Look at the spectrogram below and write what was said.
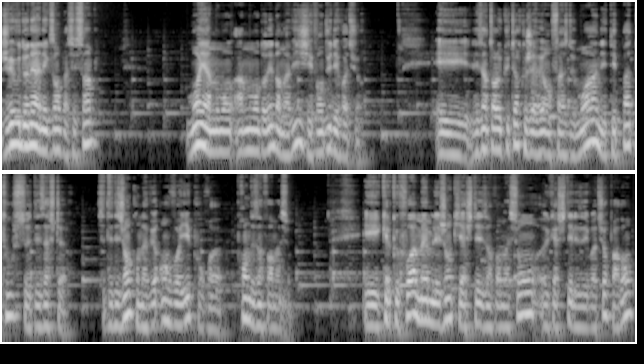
Je vais vous donner un exemple assez simple. Moi, il un moment, à un moment donné dans ma vie, j'ai vendu des voitures. Et les interlocuteurs que j'avais en face de moi n'étaient pas tous des acheteurs. C'était des gens qu'on avait envoyés pour euh, prendre des informations. Et quelquefois, même les gens qui achetaient des informations, euh, qui achetaient les voitures, pardon,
